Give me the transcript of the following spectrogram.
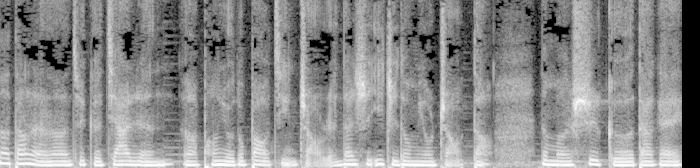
那当然了，这个家人啊朋友都报警找人，但是一直都没有找到。那么事隔大概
